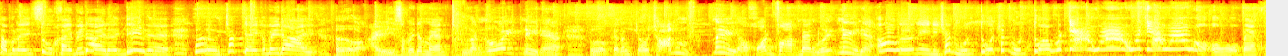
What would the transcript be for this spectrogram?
ทำอะไรสู้ใครไม่ได้เลยนี่แน่เออชักใจก็ไม่ได้ เออไอสไปเดอร์แมนเถื่อนเอ้ยนี่แน่เออแกต้องเจอฉันนี่เอาค้อนฟาดแม่งเลยนี่แน่เออนี่นี่ฉันหมุนตัวฉันหมุนตัวว้าจ้าว้าวว้าจ้าว้าวโอ้โหแม่งโค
